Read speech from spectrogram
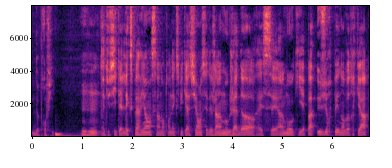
de profit. Mhm. Et tu citais l'expérience hein, dans ton explication, c'est déjà un mot que j'adore et c'est un mot qui n'est pas usurpé dans votre cas.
